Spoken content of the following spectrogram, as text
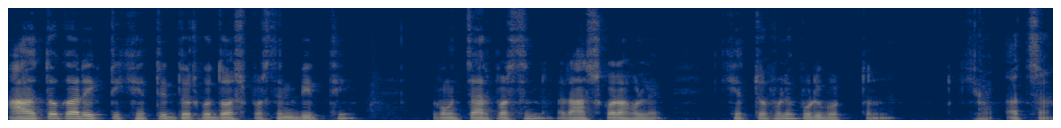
আয়তকার একটি ক্ষেত্রের দৈর্ঘ্য দশ পার্সেন্ট বৃদ্ধি এবং চার পার্সেন্ট হ্রাস করা হলে ক্ষেত্রফলে পরিবর্তন কী হয়? আচ্ছা।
